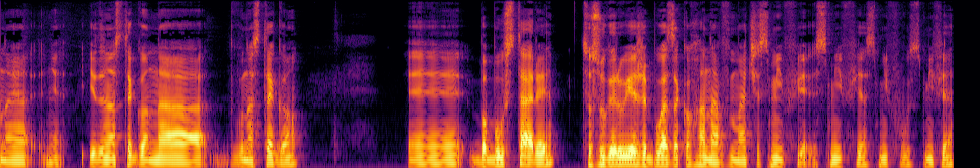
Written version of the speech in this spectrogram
na, nie, 11 na 12, yy, bo był stary, co sugeruje, że była zakochana w Macie Smithie, Smithie, Smithu, Smithie,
